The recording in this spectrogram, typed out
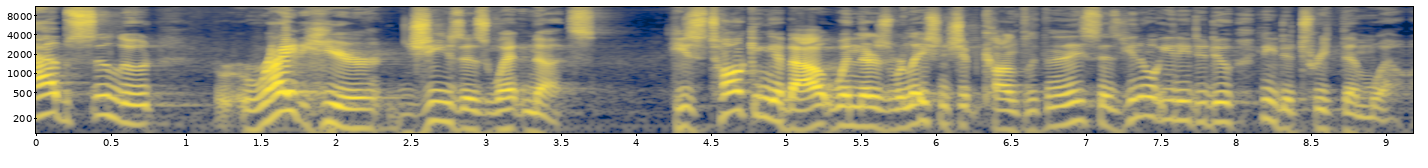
Absolute, right here, Jesus went nuts. He's talking about when there's relationship conflict, and then he says, You know what you need to do? You need to treat them well.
